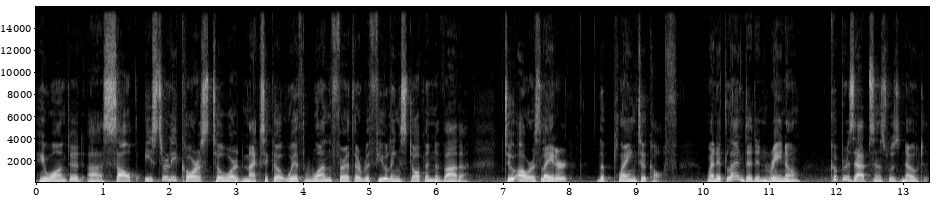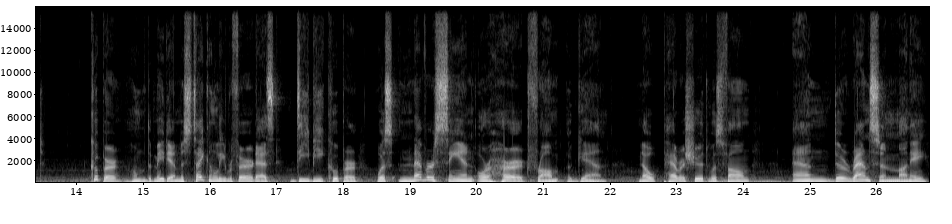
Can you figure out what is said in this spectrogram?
He wanted a southeasterly course toward Mexico with one further refueling stop in Nevada. Two hours later, the plane took off. When it landed in Reno, Cooper's absence was noted. Cooper, whom the media mistakenly referred as D.B. Cooper, was never seen or heard from again. No parachute was found, and the ransom money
